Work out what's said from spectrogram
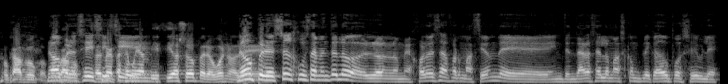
Poco a poco. no, pero sí, sí, me parece muy ambicioso, pero bueno. No, pero eso es justamente lo, lo, mejor de esa formación, de intentar hacer lo más complicado posible.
